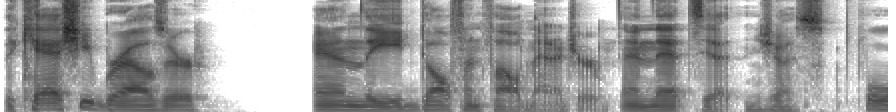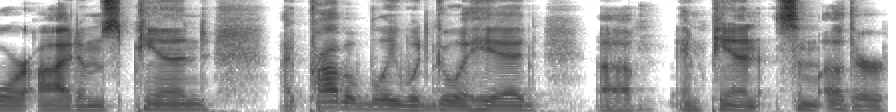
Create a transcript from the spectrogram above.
the Cachy browser, and the Dolphin File Manager, and that's it. Just four items pinned. I probably would go ahead uh, and pin some other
